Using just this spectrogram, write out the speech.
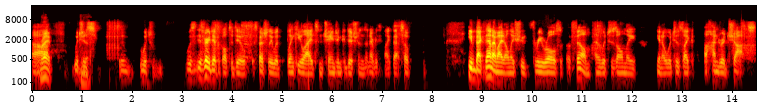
uh, Right. which Yeah. is which was is very difficult to do especially with blinky lights and changing conditions and everything like that so even back then i might only shoot three rolls of film and which is only you know which is like a hundred shots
